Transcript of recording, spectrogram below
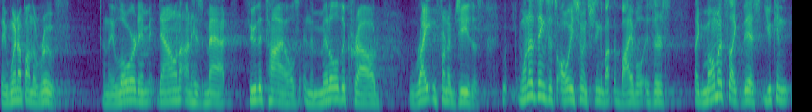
they went up on the roof and they lowered him down on his mat through the tiles in the middle of the crowd, right in front of Jesus. One of the things that's always so interesting about the Bible is there's like moments like this, you can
